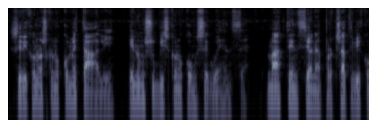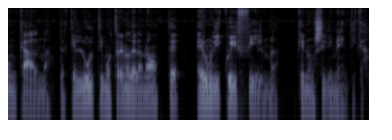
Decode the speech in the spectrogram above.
si riconoscono come tali e non subiscono conseguenze. Ma attenzione, approcciatevi con calma, perché l'ultimo treno della notte è uno di quei film che non si dimentica.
